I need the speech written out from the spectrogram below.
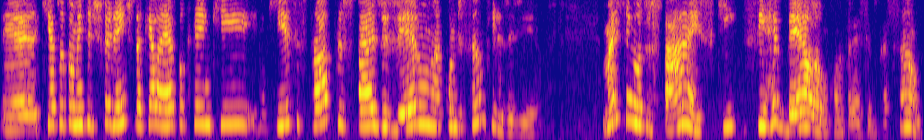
é, que é totalmente diferente daquela época em que, em que esses próprios pais viveram na condição que eles viveram. Mas tem outros pais que se rebelam contra essa educação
